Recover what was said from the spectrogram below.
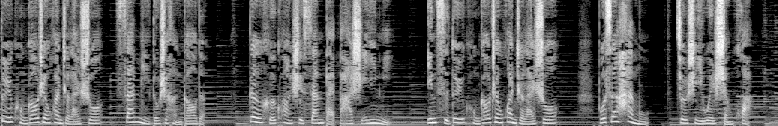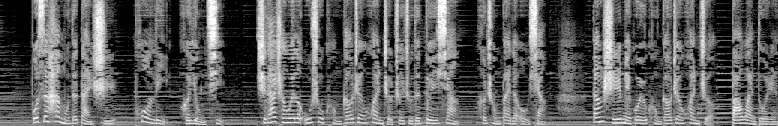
对于恐高症患者来说，三米都是很高的，更何况是三百八十一米。因此，对于恐高症患者来说，博森汉姆就是一位神话。博森汉姆的胆识、魄力和勇气，使他成为了无数恐高症患者追逐的对象。和崇拜的偶像。当时，美国有恐高症患者八万多人，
